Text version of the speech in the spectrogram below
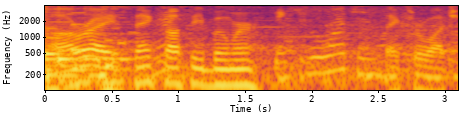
All right. Thanks, Aussie Boomer. Thank you for watching. Thanks for watching.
